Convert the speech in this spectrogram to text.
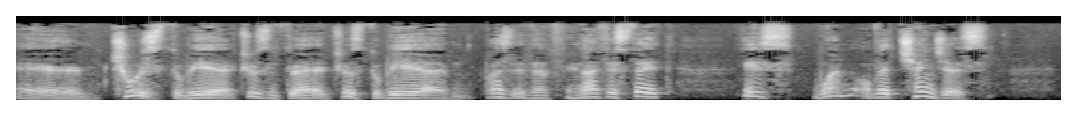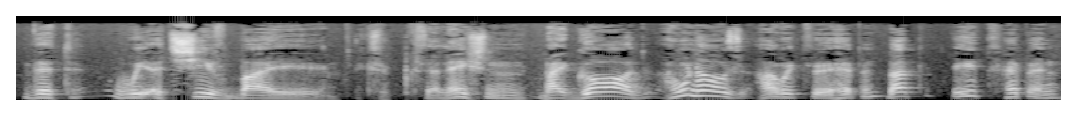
uh, choose to be uh, chosen to, uh, choose to be uh, president of the United States is one of the changes that we achieve by explanation by God. Who knows how it uh, happened, but it happened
